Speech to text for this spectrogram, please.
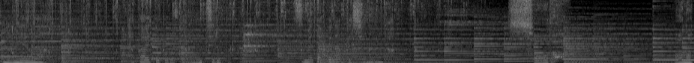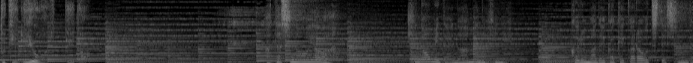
人間は高いところから落ちると冷たくなって死ぬんだ。そうだ。あの時リオは言っていた。私の親は昨日みたいな雨の日に車で崖から落ちて死んだ。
